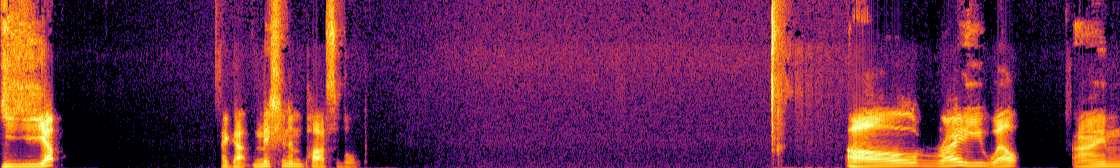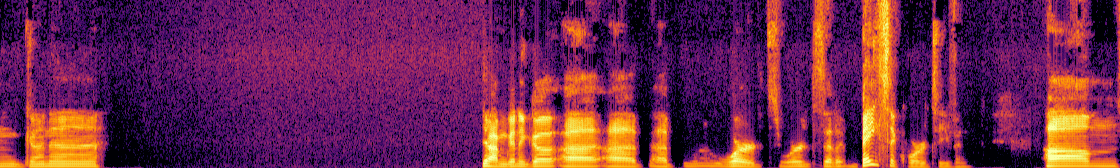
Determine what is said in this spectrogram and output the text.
Yep. I got Mission Impossible. All righty. Well, I'm gonna. Yeah, I'm gonna go. Uh, uh, uh, words, words that are, basic words, even. Um,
